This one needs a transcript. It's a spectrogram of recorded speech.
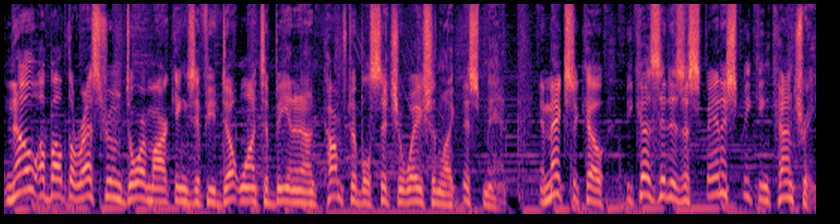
Know about the restroom door markings if you don't want to be in an uncomfortable situation like this man. In Mexico, because it is a Spanish speaking country,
